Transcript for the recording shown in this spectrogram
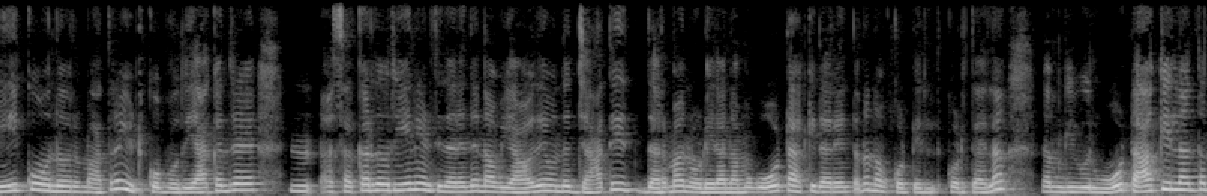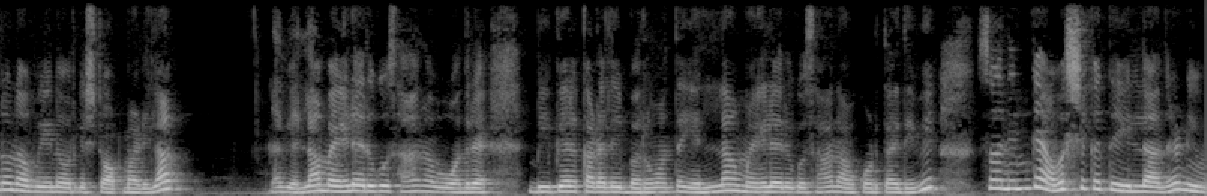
ಬೇಕು ಅನ್ನೋರು ಮಾತ್ರ ಇಟ್ಕೋಬೋದು. ಯಾಕಂದರೆ ಸರ್ಕಾರದವ್ರು ಏನು ಹೇಳ್ತಿದ್ದಾರೆ ಅಂದರೆ ನಾವು ಯಾವುದೇ ಒಂದು ಜಾತಿ, ಧರ್ಮ ನೋಡಿಲ್ಲ, ನಮಗೆ ಓಟ್ ಹಾಕಿದ್ದಾರೆ ಅಂತಲೂ ನಾವು ಕೊಟ್ಟಿಲ್ಲ ಕೊಡ್ತಾ ಇಲ್ಲ. ನಮಗೆ ಇವರು ಓಟ್ ಹಾಕಿಲ್ಲ ಅಂತಲೂ ನಾವು ಏನು ಅವ್ರಿಗೆ ಸ್ಟಾಪ್ ಮಾಡಿಲ್ಲ. ನಾವು ಎಲ್ಲ ಮಹಿಳೆಯರಿಗೂ ಸಹ ನಾವು ಅಂದರೆ ಬಿ ಪಿ ಎಲ್ ಕಾರ್ಡಲ್ಲಿ ಬರುವಂಥ ಎಲ್ಲ ಮಹಿಳೆಯರಿಗೂ ಸಹ ನಾವು ಕೊಡ್ತಾ ಇದ್ದೀವಿ. ಸೊ ನಿಮಗೆ ಅವಶ್ಯಕತೆ ಇಲ್ಲ ಅಂದರೆ ನೀವು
